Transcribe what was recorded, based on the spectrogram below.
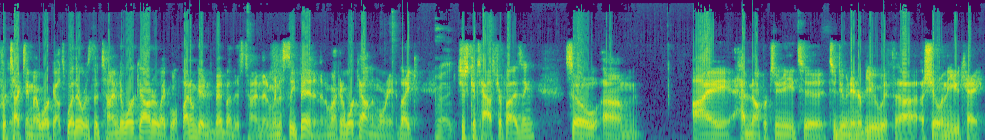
protecting my workouts, whether it was the time to work out or like, well, if I don't get into bed by this time, then I'm going to sleep in and then I'm not going to work out in the morning. Like, right, just catastrophizing. So um, I had an opportunity to to do an interview with uh, a show in the UK,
